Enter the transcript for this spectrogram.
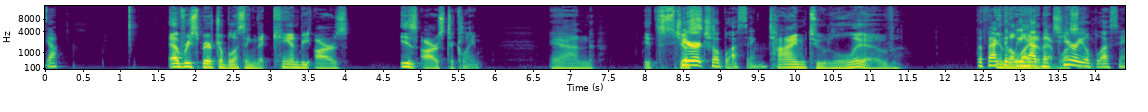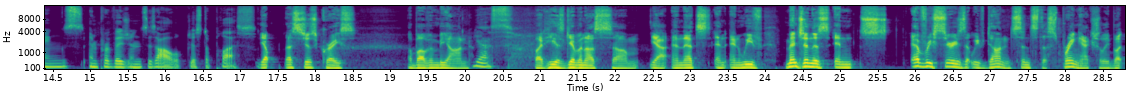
Yeah. Every spiritual blessing that can be ours is ours to claim. And it's Spiritual blessing. time to live. The fact that the we have material blessings and provisions is all just a plus. Yep, that's just grace above and beyond. Yes. But he has given us um yeah and that's and and we've mentioned this in every series that we've done since the spring actually but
